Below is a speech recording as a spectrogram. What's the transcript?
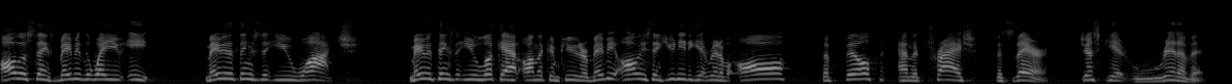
All those things, maybe the way you eat, maybe the things that you watch, maybe the things that you look at on the computer, maybe all these things, you need to get rid of all the filth and the trash that's there. Just get rid of it.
